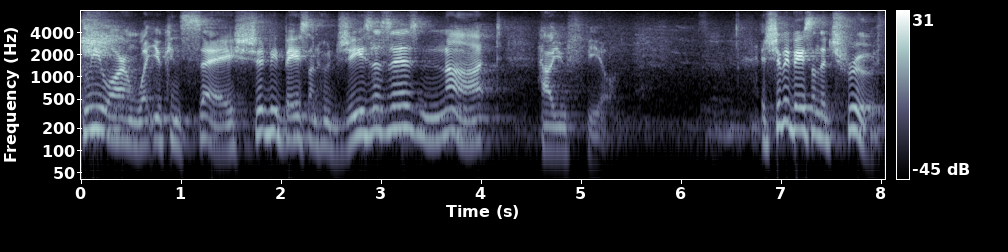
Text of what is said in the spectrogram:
who you are and what you can say should be based on who Jesus is, not how you feel. It should be based on the truth,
